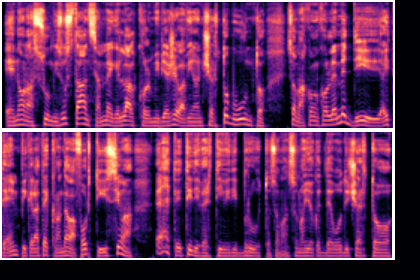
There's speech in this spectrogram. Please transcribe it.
e non assumi sostanze, a me che l'alcol mi piaceva fino a un certo punto, insomma con, con l'MD ai tempi che la tecno andava fortissima e eh, te, ti divertivi di brutto, insomma sono io che devo di certo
